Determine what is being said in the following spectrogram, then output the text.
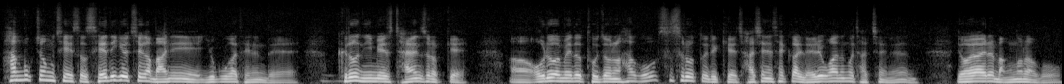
한국 정치에서 세대 교체가 많이 요구가 되는데 그런 의미에서 자연스럽게 어, 어려움에도 도전을 하고 스스로 또 이렇게 자신의 색깔을 내려고 하는 것 자체는 여야를 막론하고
